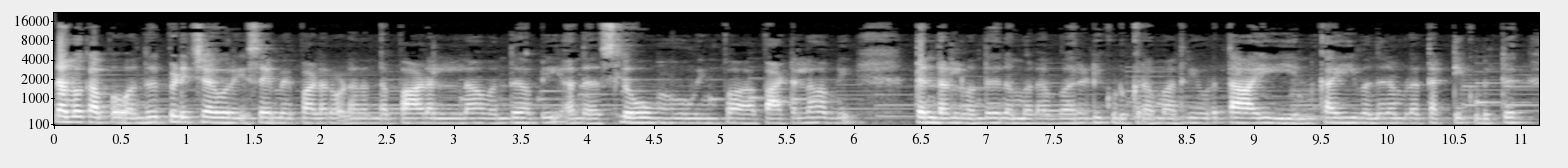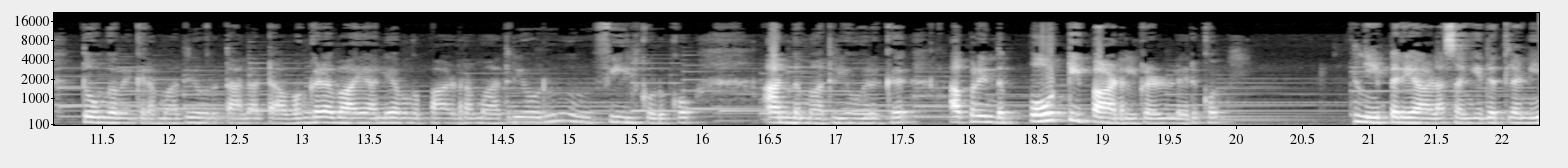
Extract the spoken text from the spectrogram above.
நமக்கு அப்போ வந்து பிடிச்ச ஒரு இசையமைப்பாளரோட அந்த பாடல்லாம் வந்து அப்படி அந்த ஸ்லோ மூவிங் பா பாட்டெல்லாம் அப்படி தென்றல் வந்து நம்மளை வருடி கொடுக்குற மாதிரி ஒரு தாயின் கை வந்து நம்மளை தட்டி கொடுத்து தூங்க வைக்கிற மாதிரி ஒரு தாலாட்டு அவங்கள வாயாலே அவங்க பாடுற மாதிரி ஒரு ஃபீல் கொடுக்கும். அந்த மாதிரியும் இருக்குது அப்புறம் இந்த போட்டி பாடல்கள் இருக்கும். நீ பெரிய ஆளா சங்கீதத்தில் நீ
